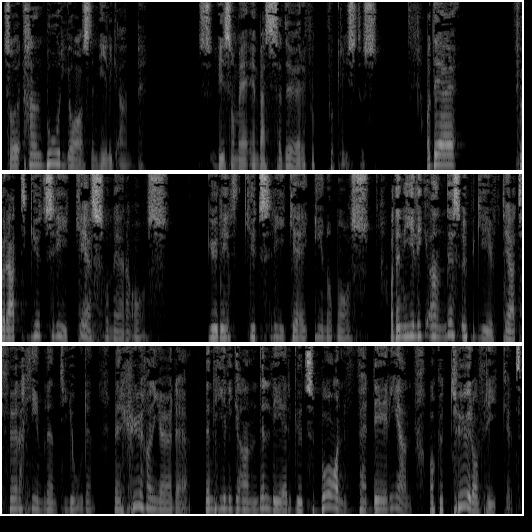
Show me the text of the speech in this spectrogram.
Så han bor i oss, den helige Ande. Vi som är ambassadörer för, för Kristus. Och det är för att Guds rike är så nära oss. Gud, Guds rike är inom oss. Och den helige Andes uppgift är att föra himlen till jorden. Men hur han gör det? Den helige Ande ger Guds barn värderingen och kultur av riket.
